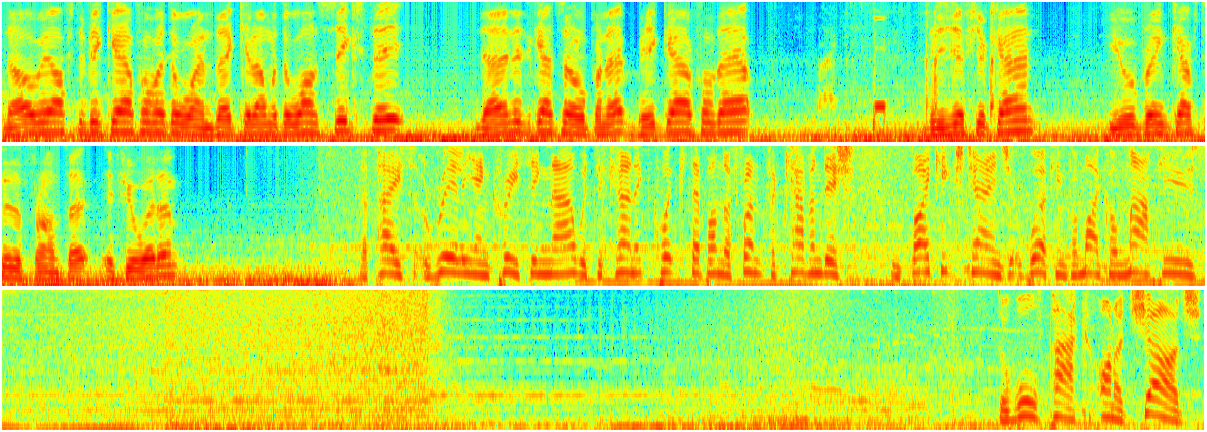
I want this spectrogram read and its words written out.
Now we have to be careful with the wind. At kilometer 160, then it gets open. Eh? Be careful there. Please, if you can, you bring Kev to the front. Eh? If you're with him, the pace really increasing now with Deceuninck Quickstep on the front for Cavendish and Bike Exchange working for Michael Matthews. The Wolf Pack on a charge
